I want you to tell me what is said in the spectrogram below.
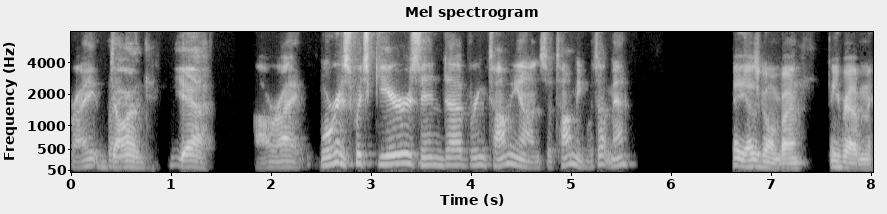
right? But, Darned, yeah. All right, we're going to switch gears and uh, bring Tommy on. So, Tommy, what's up, man? Hey, how's it going, Brian? Thank you for having me.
